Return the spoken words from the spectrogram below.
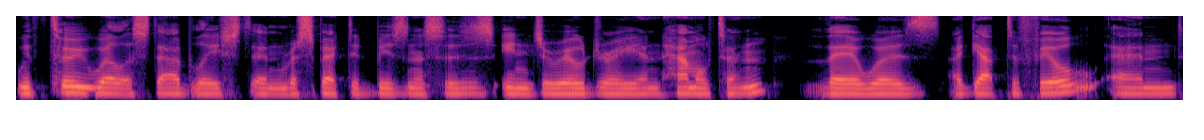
with two well established and respected businesses in Jerilderie and Hamilton, there was a gap to fill. And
